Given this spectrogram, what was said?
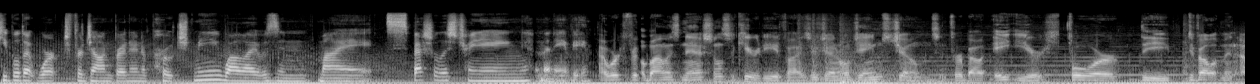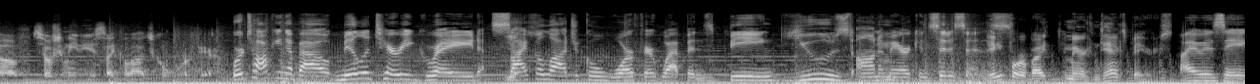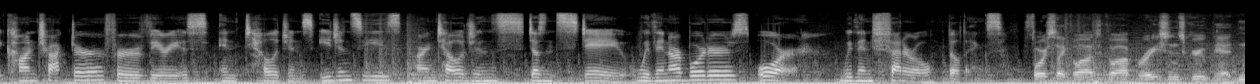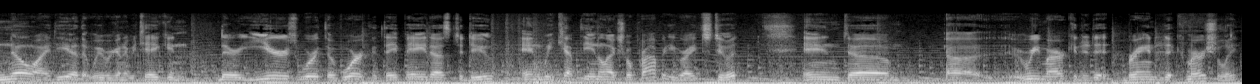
people that worked for John Brennan approached me while I was in my specialist training in the Navy. I worked for Obama's National Security Advisor, General James Jones, and for about eight years for the development of social media psychological warfare. We're talking about military grade psychological warfare weapons being used on mm-hmm. American citizens. Paid for by American taxpayers. I was a contractor for various intelligence agencies. Our intelligence doesn't stay within our borders or within federal buildings. Force Psychological Operations Group had no idea that we were going to be taking their years worth of work that they paid us to do, and we kept the intellectual property rights to it and um, uh, remarketed it, branded it commercially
